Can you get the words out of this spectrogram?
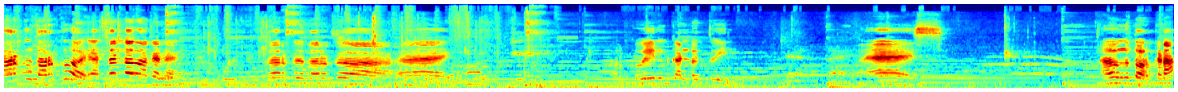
തുറക്ക് തുറക്കൂ. രസമുണ്ടോ നോക്കട്ടെ? തുറക്ക് തുറക്ക്. തുറക്കുവിൻ കണ്ടെത്തുവിൻ. ഏയ്സ്. അതൊന്ന് തുറക്കടാ.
